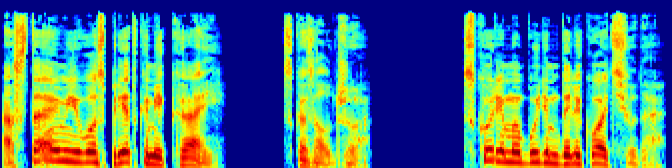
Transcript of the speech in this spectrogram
«Оставим его с предками Кай», — сказал Джо. «Вскоре мы будем далеко отсюда».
